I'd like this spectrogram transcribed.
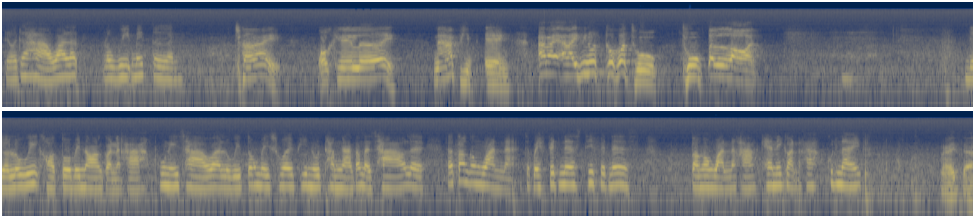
เดี๋ยวจะหาว่าแล้วเราวิไม่เตือน ใช่ โอเคเลยน้าผิดเอง อะไรอะไรพี่นุชเขาก็ถูก ถูกตลอด เดี๋ยวลวิขอตัวไปนอนก่อนนะคะ พรุ่งนี้เช้าอะลวิต้องไปช่วยพี่นุชทำงานตั้งแต่เช้าเลย แล้วตอนกลางวันน่ะจะไปฟิตเนสที่ฟิตเนสตอนกลางวันนะคะ แค่นี้ก่อนนะคะคุณไนท์ไหนจ้ะ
